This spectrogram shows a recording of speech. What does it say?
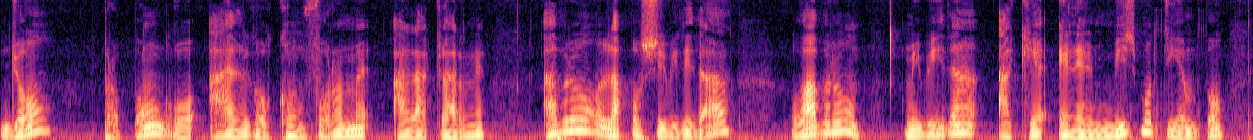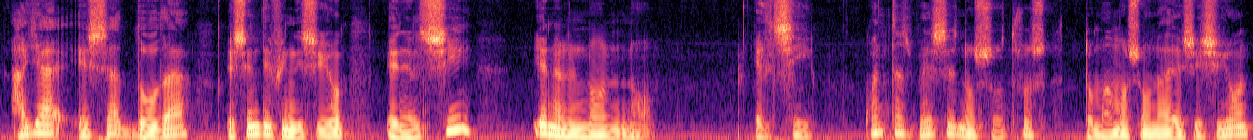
yo propongo algo conforme a la carne, abro la posibilidad o abro mi vida a que en el mismo tiempo haya esa duda, esa indefinición en el sí y en el no, no. El sí. ¿Cuántas veces nosotros tomamos una decisión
